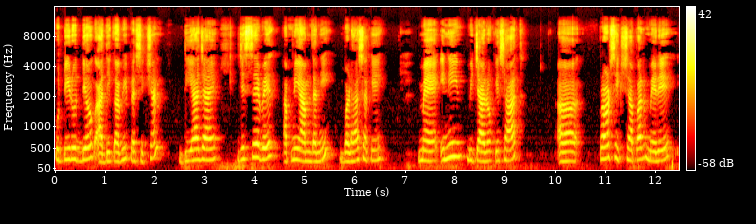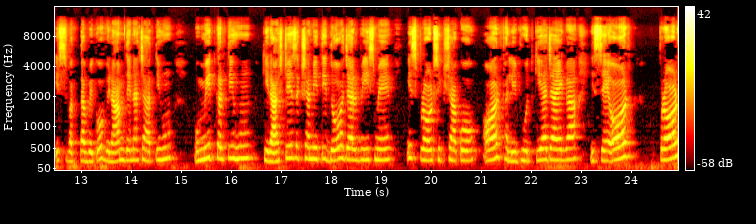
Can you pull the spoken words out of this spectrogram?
कुटीर उद्योग आदि का भी प्रशिक्षण दिया जाए, जिससे वे अपनी आमदनी बढ़ा सकें। मैं इन्हीं विचारों के साथ प्रौढ़ शिक्षा पर मेरे इस वक्तव्य को विराम देना चाहती हूँ। उम्मीद करती हूँ कि राष्ट्रीय शिक्षा नीति 2020 में इस प्रौढ़ शिक्षा को और फलीभूत किया जाएगा। इससे और प्रौढ़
